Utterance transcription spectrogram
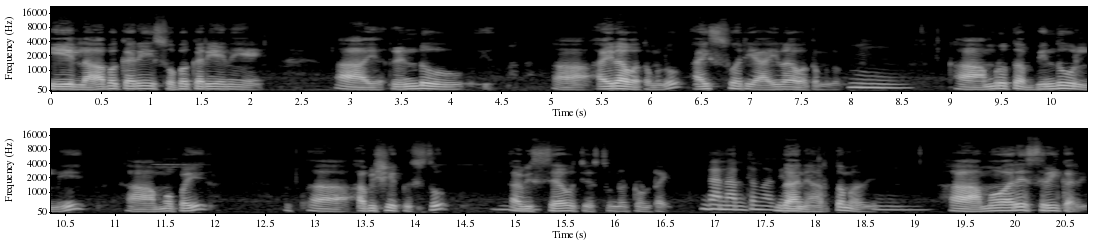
ఈ లాభకరి శుభకరి అనే ఆ రెండు ఐరావతములు ఐశ్వర్య ఐరావతములు. ఉమ్, ఆ అమృత బిందువుల్ని ఆ అమ్మపై అభిషేకిస్తూ అవి సేవ చేస్తున్నట్టు ఉంటాయి దాని అర్థం అది. దాని అర్థం అది. ఆ అమ్మవారే శ్రీకరి.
